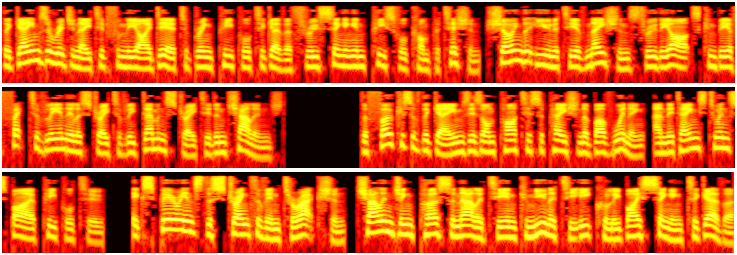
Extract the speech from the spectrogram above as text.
The games originated from the idea to bring people together through singing in peaceful competition, showing that unity of nations through the arts can be effectively and illustratively demonstrated and challenged. The focus of the games is on participation above winning, and it aims to inspire people to experience the strength of interaction, challenging personality and community equally by singing together.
